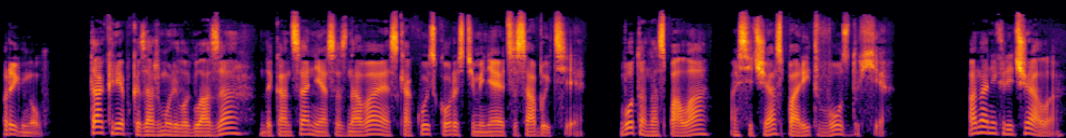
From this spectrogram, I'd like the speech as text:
прыгнул. Так крепко зажмурила глаза, до конца не осознавая, с какой скоростью меняются события. Вот она спала, а сейчас парит в воздухе. Она не кричала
